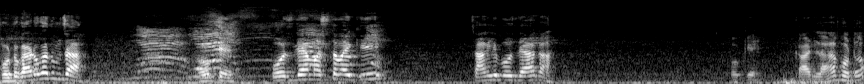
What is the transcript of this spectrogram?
फोटो काढू का तुमचा? ओके. पोच द्या मस्त पैकी चांगली पोच द्या का? ओके. काढला हा फोटो.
